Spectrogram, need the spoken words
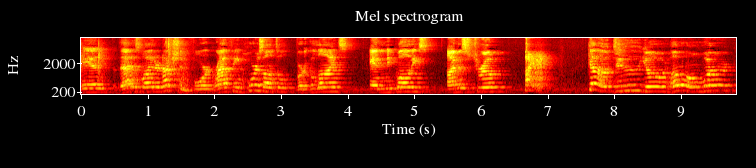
and that is my introduction for graphing horizontal, vertical lines, and inequalities. I'm Mr. Tarrou. Bye! Go do your homework.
